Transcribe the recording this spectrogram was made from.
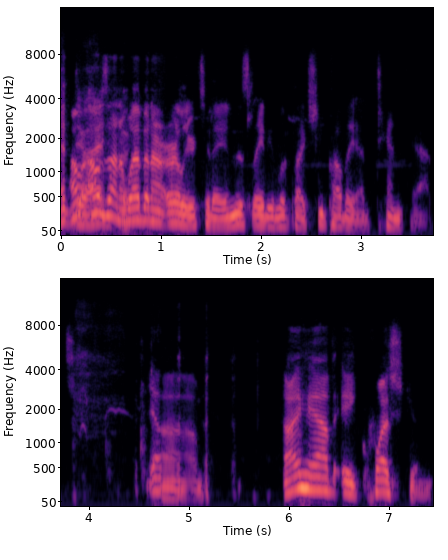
I, do I was on a But- webinar earlier today, and this lady looked like she probably had 10 cats. Yep. Um, I have a question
